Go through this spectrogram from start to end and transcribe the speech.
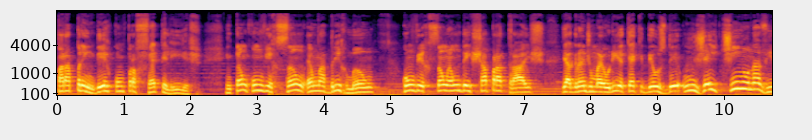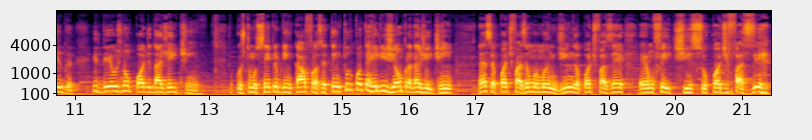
para aprender com o profeta Elias. Então, conversão é um abrir mão, conversão é um deixar para trás. E a grande maioria quer que Deus dê um jeitinho na vida. E Deus não pode dar jeitinho. Eu costumo sempre brincar, eu falo, você tem tudo quanto é religião para dar jeitinho. Né? Você pode fazer uma mandinga, pode fazer é, um feitiço, pode fazer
